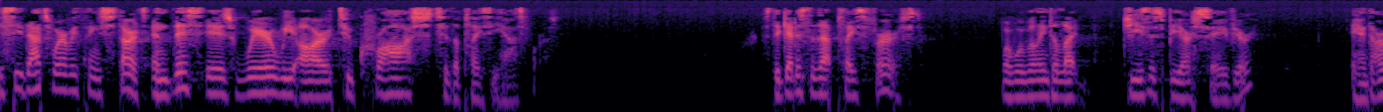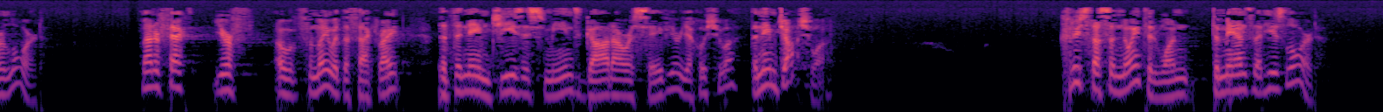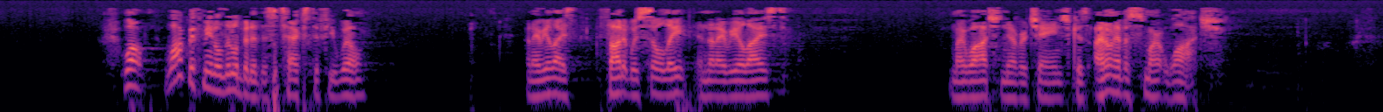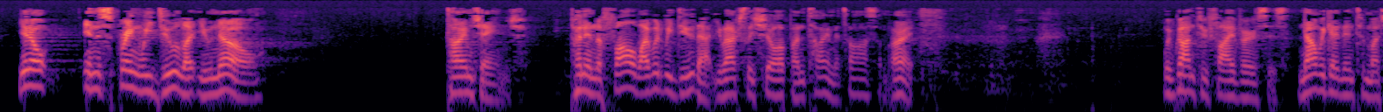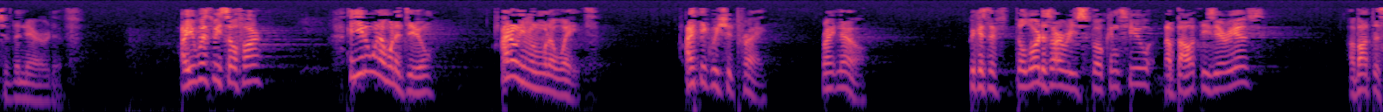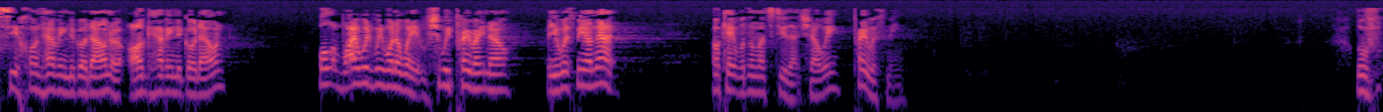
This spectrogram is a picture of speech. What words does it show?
You see, that's where everything starts. And this is where we are to cross to the place He has for us. Is to get us to that place first, where we're willing to let Jesus be our Savior and our Lord. Matter of fact, you're oh, familiar with the fact, right? That the name Jesus means God our Savior, Yahushua. The name Joshua. Christus, anointed one, demands that he is Lord. Well, walk with me in a little bit of this text, if you will. And I realized, thought it was so late, and then I realized my watch never changed because I don't have a smart watch. You know, in the spring, we do let you know time change. But in the fall, why would we do that? You actually show up on time. It's awesome. All right. We've gotten through five verses. Now we get into much of the narrative. Are you with me so far? Hey, you know what I want to do? I don't even want to wait. I think we should pray right now. Because if the Lord has already spoken to you about these areas, about the Sichon having to go down or Og having to go down, well, why would we want to wait? Should we pray right now? Are you with me on that? Okay, well then let's do that, shall we? Pray with me.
